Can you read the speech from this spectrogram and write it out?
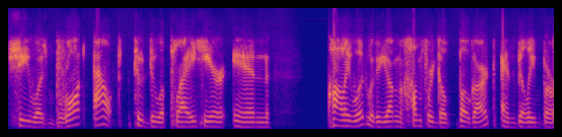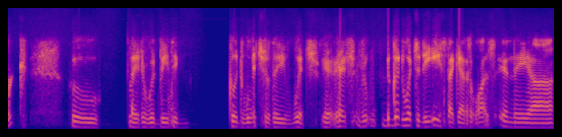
She was brought out to do a play here in Hollywood with a young Humphrey Bogart and Billie Burke, who later would be the Good Witch of the Witch, the Good Witch of the East, I guess it was in the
